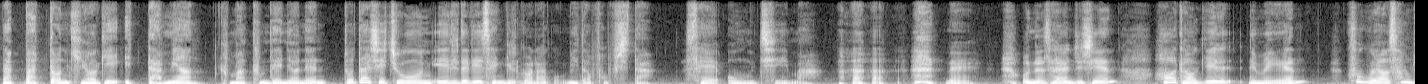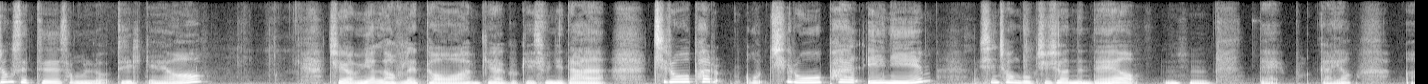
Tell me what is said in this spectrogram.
나빴던 기억이 있다면 그만큼 내년엔 또다시 좋은 일들이 생길 거라고 믿어봅시다. 새옹지마. 네. 오늘 사연 주신 허덕일님에겐 cookware 3종 세트 선물로 드릴게요. 주현미의 러브레터 함께하고 계십니다. 7585, 7582님 신청곡 주셨는데요. 네, 볼까요? 어,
